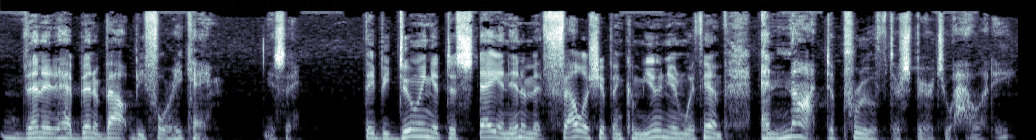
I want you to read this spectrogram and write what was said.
than it had been about before he came, you see. They'd be doing it to stay in intimate fellowship and communion with him and not to prove their spirituality.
